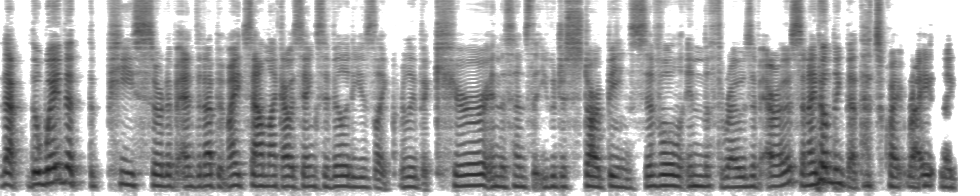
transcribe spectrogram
that the way that the piece sort of ended up, it might sound like I was saying civility is like really the cure in the sense that you could just start being civil in the throes of Eros. And I don't think that that's quite right. Like,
